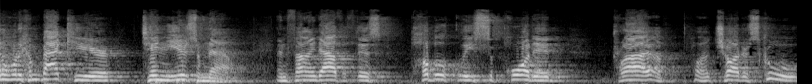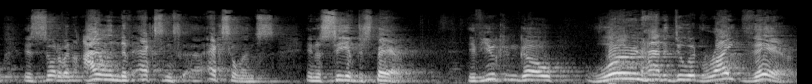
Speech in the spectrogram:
don't want to come back here 10 years from now and find out that this publicly supported uh, charter school is sort of an island of excellence, uh, excellence in a sea of despair. If you can go learn how to do it right there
